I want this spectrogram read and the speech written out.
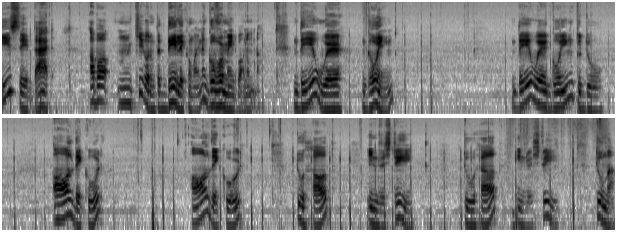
हि सेड द्याट अब के गरौँ त? दे लेखौँ होइन गभर्मेन्ट भनौँ न। they were going they were going to do all they could all they could to help industry to help industry. Tuma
